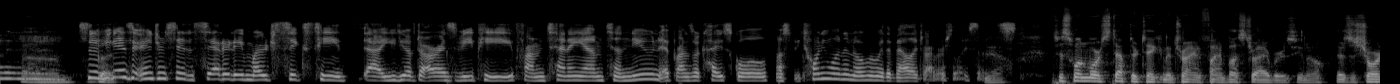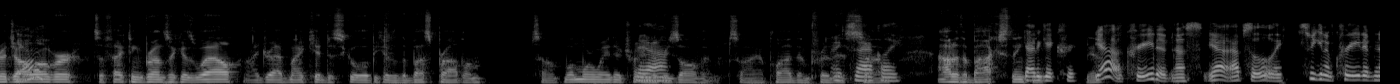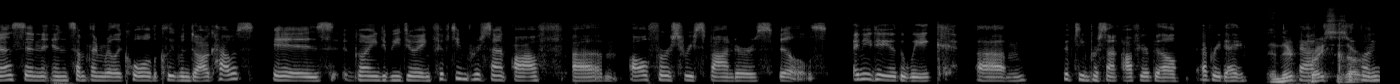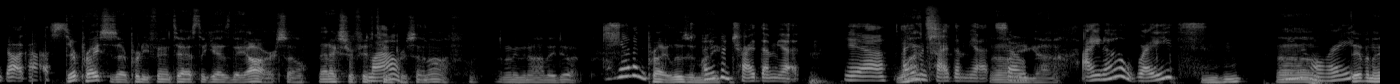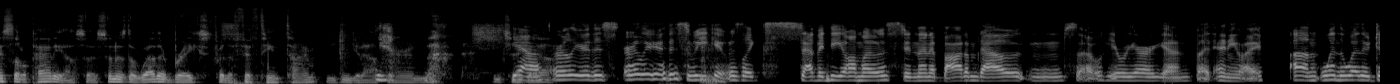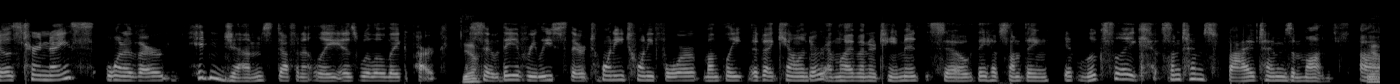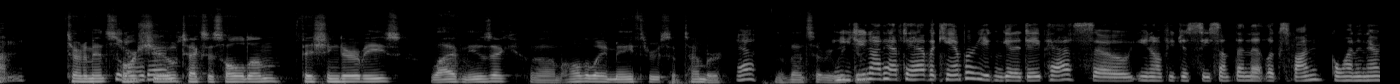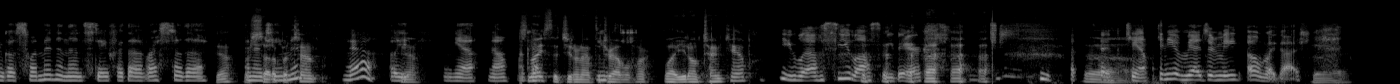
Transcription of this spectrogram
Um, so if but- you guys are interested, Saturday, March 16th, uh, you do have to RSVP from 10 a.m. till noon at Brunswick High School. Must be 21 and over with a valid driver's license. Yeah. Just one more step they're taking to try and find bus drivers. You know, there's a shortage all over. It's affecting Brunswick as well. I drive my kid to school because of the bus problem. So one more way they're trying Yeah. to resolve it. So I applaud them for this um, Exactly. Out of the box thinking. Got to get cre- Yeah. yeah. creativeness. Yeah, absolutely. Speaking of creativeness and, and something really cool, the Cleveland Doghouse is going to be doing 15% off um, all first responders bills any day of the week. Um, 15% off your bill every day and their prices are Doghouse. their prices are pretty fantastic as they are. So that extra fifteen Wow. percent off. I don't even know how they do it. I haven't Probably losing money. I haven't tried them yet. Yeah, I haven't tried them yet. Oh, so you gotta. I know, right? Mm-hmm. I know, right? They have a nice little patio, so as soon as the weather breaks for the fifteenth time, you can get out Yeah. there and and check yeah, it out. earlier this earlier this week it was like 70 almost, and then it bottomed out, and so here we are again. But anyway, um, when the weather does turn nice, one of our hidden gems definitely is Willow Lake Park. Yeah. So they have released their 2024 monthly event calendar and live entertainment. So they have something. It looks like sometimes five times a month. Yeah. Um, Tournaments, horseshoe, Texas Hold'em, fishing derbies, live music, um, all the way May through September. Yeah. Events every week. You do not have to have a camper. You can get a day pass. So, you know, if you just see something that looks fun, go on in there and go swimming and then stay for the rest of the. yeah, or set up a tent. Yeah. Oh, Yeah. yeah. Yeah. No. It's okay. nice that you don't have to travel far. Well, you don't tent camp? You lost. You lost me there. Ted Ah, camp. Can you imagine me? Oh my gosh. ah.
